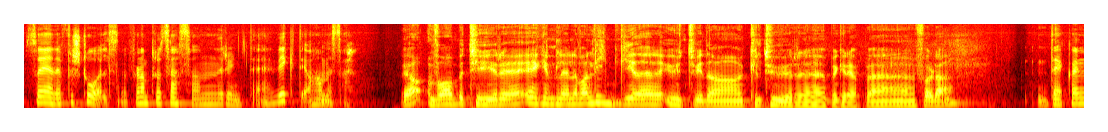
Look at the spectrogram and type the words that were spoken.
så er det forståelsen for de prosessene rundt det viktig å ha med seg. Ja, Hva betyr egentlig, eller hva ligger i det utvida kulturbegrepet for deg? det, kan,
